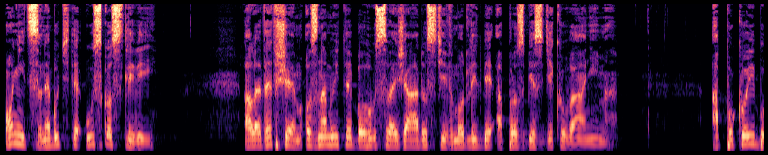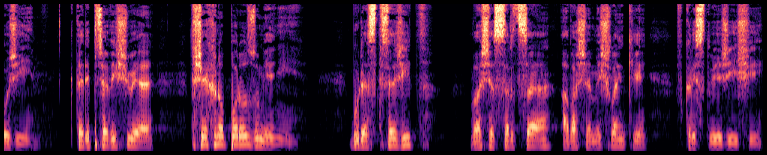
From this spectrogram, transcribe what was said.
o nic nebuďte úzkostliví, ale ve všem oznamujte Bohu své žádosti v modlitbě a prozbě s děkováním. A pokoj Boží, který převyšuje všechno porozumění, bude střežit vaše srdce a vaše myšlenky v Kristu Ježíši.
